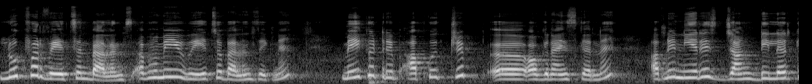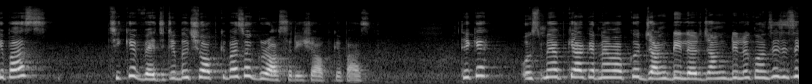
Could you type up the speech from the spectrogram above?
look for weights and balance अब हमें ये वेट्स और बैलेंस देखना है। मेक अ ट्रिप आपको एक ट्रिप ऑर्गेनाइज uh, करना है। अपने नियरेस्ट जंक डीलर के पास ठीक है वेजिटेबल शॉप के पास और ग्रॉसरी शॉप के पास। ठीक है? उसमें अब क्या करना है आपको जंक डीलर जंक डीलर कौन से, जैसे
